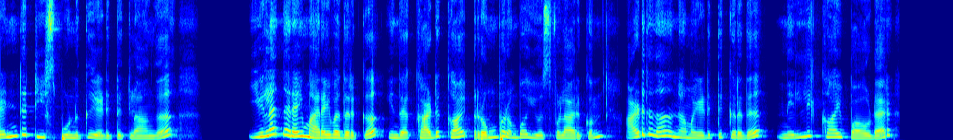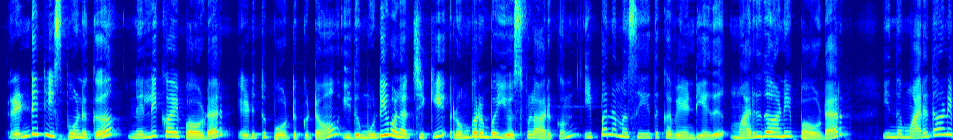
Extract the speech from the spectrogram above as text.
ரெண்டு டீஸ்பூனுக்கு எடுத்துக்கலாங்க. இளநரை மறைவதற்கு இந்த கடுக்காய் ரொம்ப ரொம்ப யூஸ்ஃபுல்லாக இருக்கும். அடுத்ததாக நம்ம எடுத்துக்கிறது நெல்லிக்காய் பவுடர் ரெண்டு டீஸ்பூனுக்கு நெல்லிக்காய் பவுடர் எடுத்து போட்டுக்கிட்டோம். இது முடி வளர்ச்சிக்கு ரொம்ப ரொம்ப யூஸ்ஃபுல்லாக இருக்கும். இப்போ நம்ம சேர்த்துக்க வேண்டியது மருதாணி பவுடர் இந்த மருதாணி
